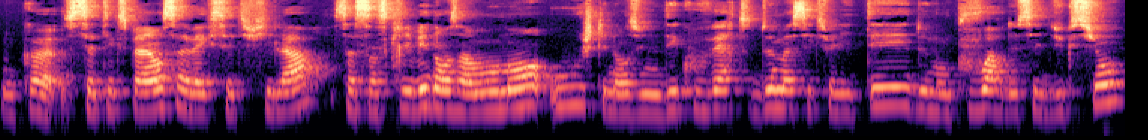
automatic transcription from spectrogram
Donc euh, cette expérience avec cette fille-là, ça s'inscrivait dans un moment où j'étais dans une découverte de ma sexualité, de mon pouvoir de séduction,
